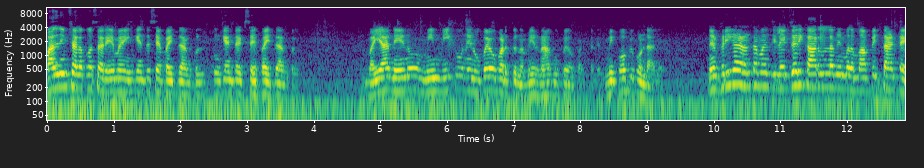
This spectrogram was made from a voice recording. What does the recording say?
పది నిమిషాలకు ఒకసారి ఏమై ఇంకెంతసేపు అవుతుంది అంకుల్? ఇంకెంతసేపు అవుతుంది అంకుల్? భయ్యా నేను మీ మీకు నేను ఉపయోగపడుతున్నా. మీరు నాకు ఉపయోగపడతలేదు. మీకు ఓపిక ఉండాలి. నేను ఫ్రీగా అంత మంచి లగ్జరీ కార్లలో మిమ్మల్ని పంపిస్తా అంటే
